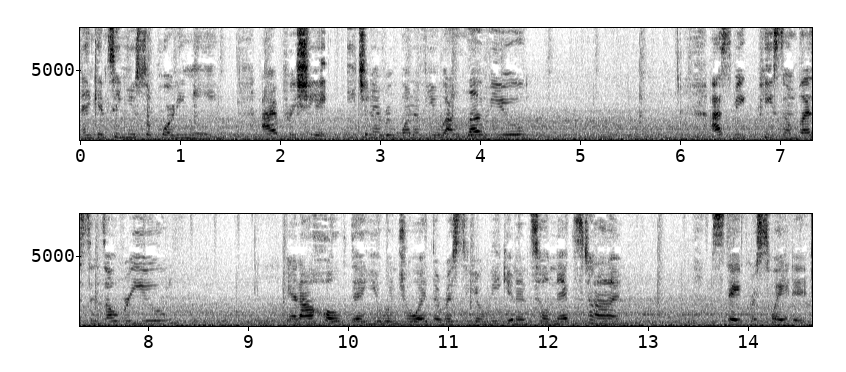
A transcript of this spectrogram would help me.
and continue supporting me. I appreciate each and every one of you. I love you. I speak peace and blessings over you. And I hope that you enjoy the rest of your week. And until next time, stay persuaded.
